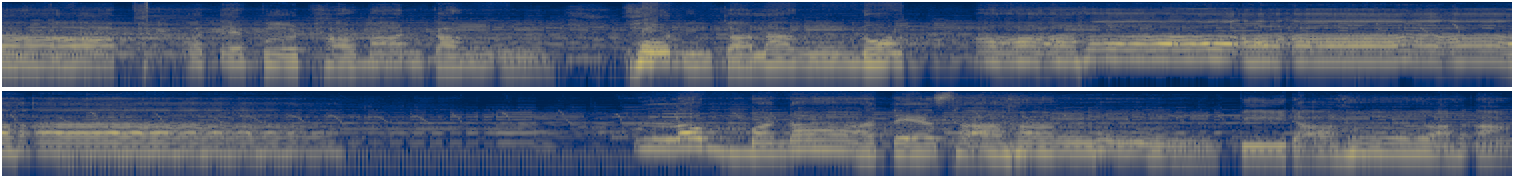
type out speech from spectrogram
ลาแต่เปิดผ้ามานกัง คนกำลังนอน ล่ำมาหน้าแต่สังปีดัง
